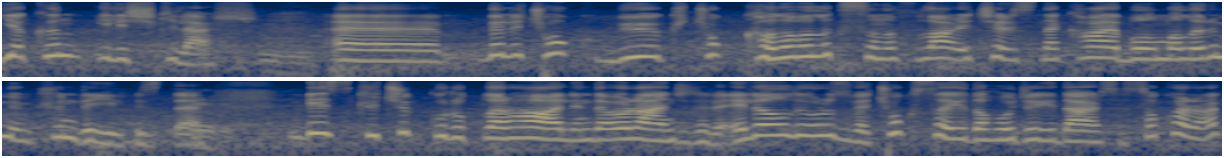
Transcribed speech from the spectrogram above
yakın ilişkiler. Ee, böyle çok büyük, çok kalabalık sınıflar içerisinde kaybolmaları mümkün değil bizde. Evet. Biz küçük gruplar halinde öğrencileri ele alıyoruz ve çok sayıda hocayı derse sokarak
